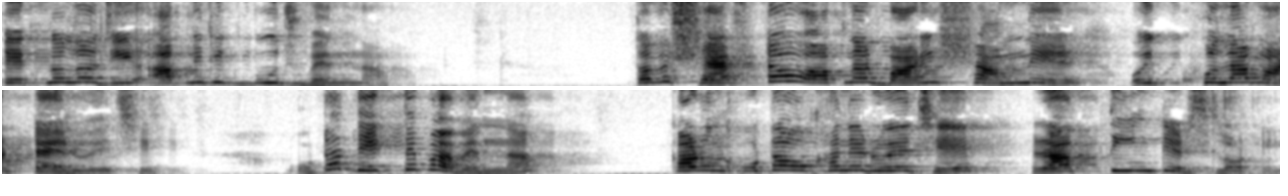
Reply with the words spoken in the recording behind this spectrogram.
টেকনোলজি আপনি ঠিক বুঝবেন না। তবে শ্যাফটাও আপনার বাড়ির সামনের ওই খোলা মাঠটায় রয়েছে। ওটা দেখতে পাবেন না, কারণ ওটা ওখানে রয়েছে রাত তিনটের স্লটে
